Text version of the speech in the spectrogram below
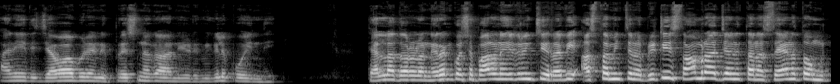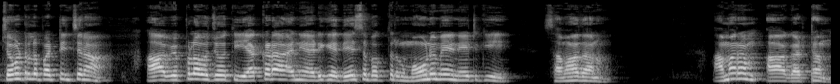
అనేది జవాబు లేని ప్రశ్నగా నేడు మిగిలిపోయింది. తెల్లదొరల నిరంకుశ పాలన ఎదురించి రవి అస్తమించిన బ్రిటిష్ సామ్రాజ్యాన్ని తన సేనతో ముచ్చెమటలు పట్టించిన ఆ విప్లవ జ్యోతి ఎక్కడా అని అడిగే దేశభక్తులకు మౌనమే నేటికి సమాధానం. అమరం ఆ ఘట్టం.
